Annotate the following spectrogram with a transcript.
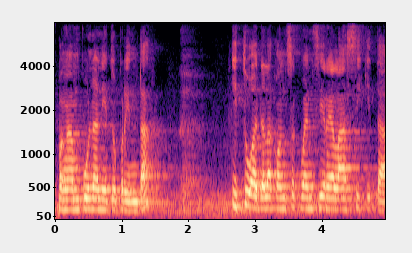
Pengampunan itu perintah. Itu adalah konsekuensi relasi kita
